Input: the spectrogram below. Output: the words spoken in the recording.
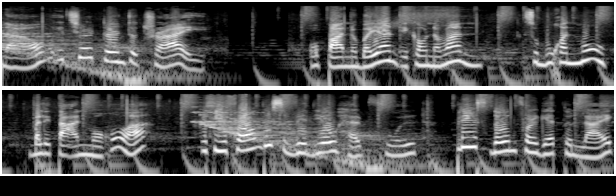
Now, it's your turn to try. O paano ba yan? Ikaw naman. Subukan mo. Balitaan mo ko ha. If you found this video helpful, please don't forget to like,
